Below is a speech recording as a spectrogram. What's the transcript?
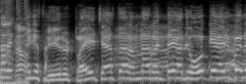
సరే. మీరు ట్రై చేస్తారన్నారంటే అది ఓకే అయిపోయిన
